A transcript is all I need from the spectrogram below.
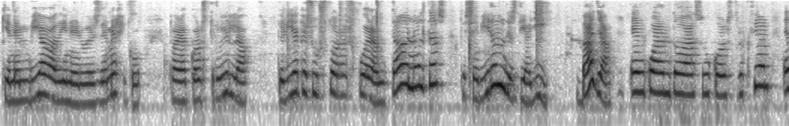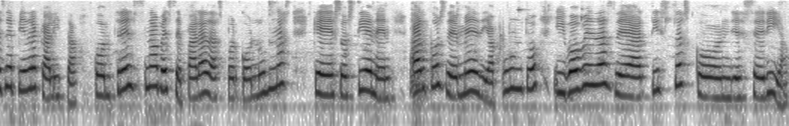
quien enviaba dinero desde México para construirla, quería que sus torres fueran tan altas que se vieran desde allí. Vaya, en cuanto a su construcción, es de piedra caliza, con tres naves separadas por columnas que sostienen arcos de media punto y bóvedas de artistas con yesería.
